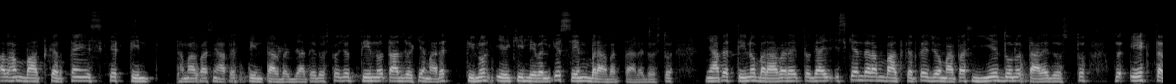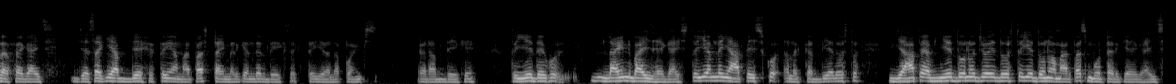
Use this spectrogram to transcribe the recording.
अब हम बात करते हैं इसके तीन, हमारे पास यहाँ पे तीन तार बच जाते हैं दोस्तों, जो तीनों तार जो कि हमारे तीनों एक ही लेवल के सेम बराबर तार है दोस्तों. यहाँ पे तीनों बराबर है तो गाइज़ इसके अंदर हम बात करते हैं जो हमारे पास ये दोनों तार है दोस्तों, जो एक तरफ़ है गाइज़ जैसा कि आप देख सकते हैं, हमारे पास टाइमर के अंदर देख सकते हैं ये वाला पॉइंट्स अगर आप देखें. तो ये देखो, लाइन वाइज है गाइज़ तो ये हमने यहाँ पे इसको अलग कर दिया दोस्तों। यहाँ पे अब ये दोनों जो है दोस्तों, ये दोनों हमारे पास मोटर के है गाइज़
